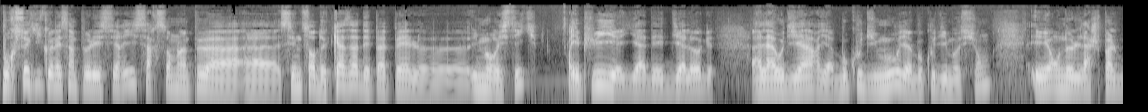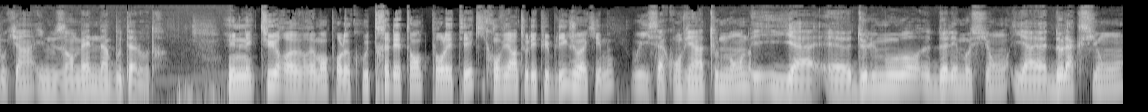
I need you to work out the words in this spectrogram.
Pour ceux qui connaissent un peu les séries, ça ressemble un peu à, c'est une sorte de Casa des Papels euh, humoristique. Et puis il y a des dialogues à la Audiard, il y a beaucoup d'humour, il y a beaucoup d'émotion, et on ne lâche pas le bouquin, il nous emmène d'un bout à l'autre. Une lecture euh, vraiment pour le coup très détente pour l'été qui convient à tous les publics, Joachim? Oui, ça convient à tout le monde. Il y a euh, de l'humour, de l'émotion, il y a de l'action.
